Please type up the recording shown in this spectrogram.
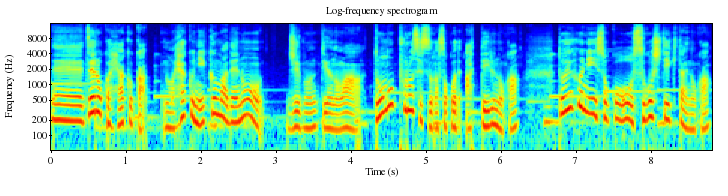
で、0か100か、もう100に行くまでの自分っていうのは、どのプロセスがそこで合っているのか、どういうふうにそこを過ごしていきたいのか、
